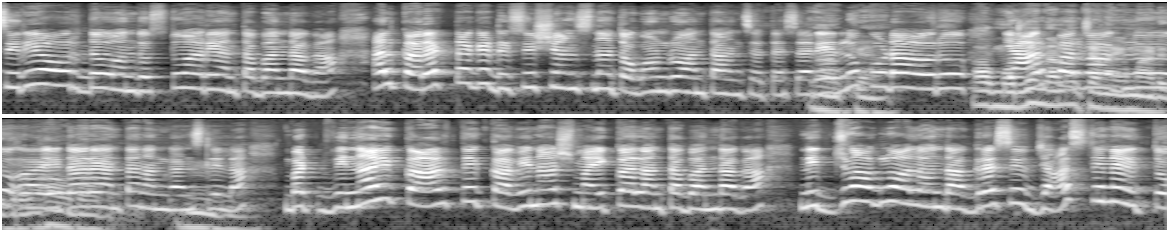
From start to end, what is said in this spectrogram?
ಸಿರಿ ಅವ್ರದ್ದು ಒಂದು ಉಸ್ತುವಾರಿ ಅಂತ ಬಂದಾಗ ಅಲ್ಲಿ ಕರೆಕ್ಟ್ ಆಗಿ ಡಿಸಿಷನ್ಸ್ನ ತಗೊಂಡ್ರು ಅಂತ ಅನ್ಸುತ್ತೆ ಸರ್. ಎಲ್ಲೂ ಕೂಡ ಅವರು ಯಾರ ಪರವಾಗ್ಲೂ. ಇದ್ದಾರೆ ಅಂತ ನನ್ಗೆ ಅನ್ಸ್ಲಿಲ್ಲ. ಬಟ್ ವಿನಯ್ ಕಾರ್ತಿಕ್ ಅವಿನಾಶ್ ಮೈಕಲ್ ಅಂತ ಬಂದಾಗ ನಿಜವಾಗ್ಲೂ ಅಲ್ಲೊಂದು ಅಗ್ರೆಸಿವ್ ಜಾಸ್ತಿನೇ ಇತ್ತು.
